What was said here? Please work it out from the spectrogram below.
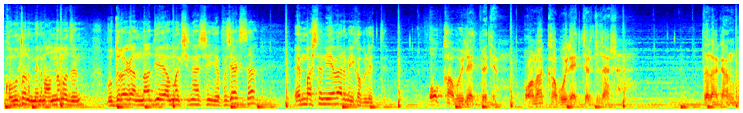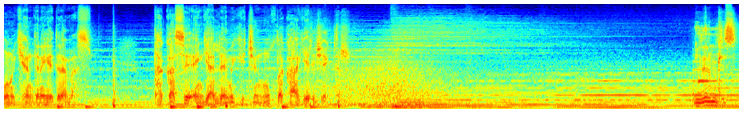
Komutanım benim anlamadığım bu Dragan Nadia'yı almak için her şeyi yapacaksa en başta niye vermeyi kabul etti? O kabul etmedi. Ona kabul ettirdiler. Dragan bunu kendine yediremez. Takası engellemek için mutlaka gelecektir. Gelir mi kesin?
